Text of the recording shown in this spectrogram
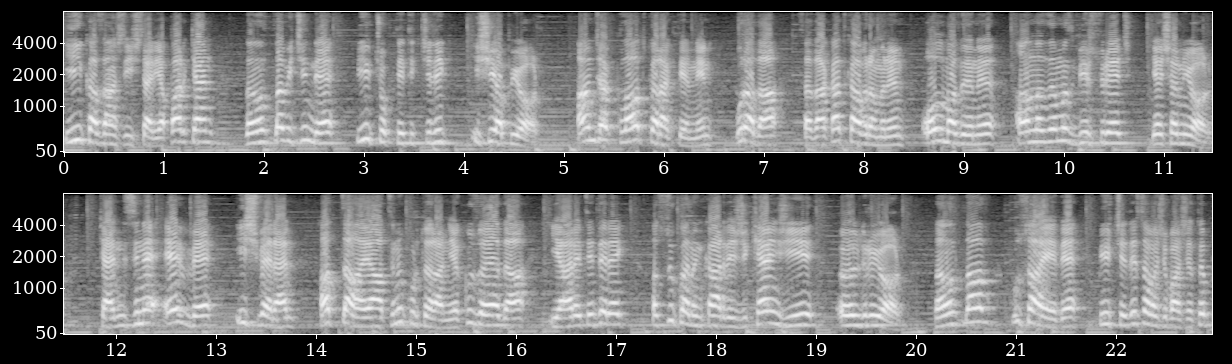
iyi kazançlı işler yaparken Donald Love için de birçok tetikçilik işi yapıyor. Ancak Cloud karakterinin burada sadakat kavramının olmadığını anladığımız bir süreç yaşanıyor. Kendisine ev ve iş veren hatta hayatını kurtaran Yakuza'ya da ihanet ederek Asuka'nın kardeşi Kenji'yi öldürüyor. Donald Love bu sayede bir çete savaşı başlatıp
